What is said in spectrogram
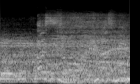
a song has been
